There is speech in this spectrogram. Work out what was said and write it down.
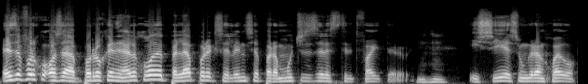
Ese fue el juego, o sea, por lo general el juego de pelea por excelencia para muchos es el Street Fighter, güey. Y sí, es un gran juego.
